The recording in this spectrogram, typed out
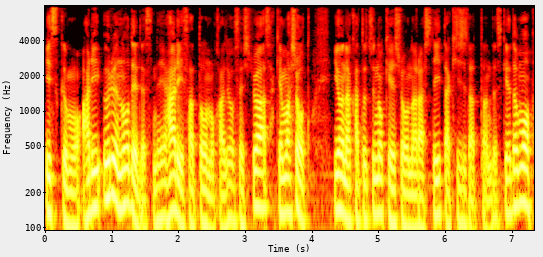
リスクもありうるのでですねやはり砂糖の過剰摂取は避けましょうというような形の警鐘を鳴らしていた記事だったんですけれども、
